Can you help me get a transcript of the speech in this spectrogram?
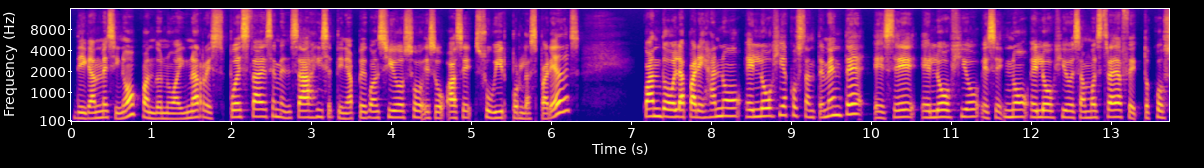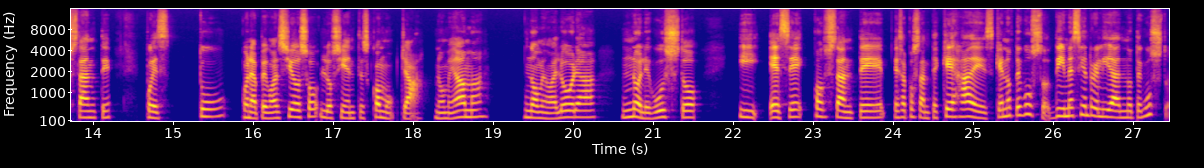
Díganme si no, cuando no hay una respuesta a ese mensaje y se tiene apego ansioso, eso hace subir por las paredes. Cuando la pareja no elogia constantemente, ese elogio, ese no elogio, esa muestra de afecto constante, pues tú con apego ansioso lo sientes como ya, no me ama, no me valora, no le gusto. Y ese constante, esa constante queja de es que no te gusto, dime si en realidad no te gusto,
